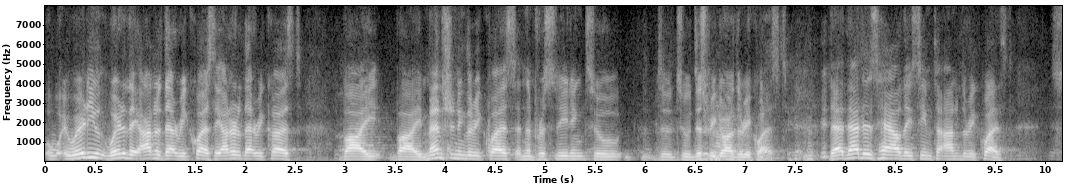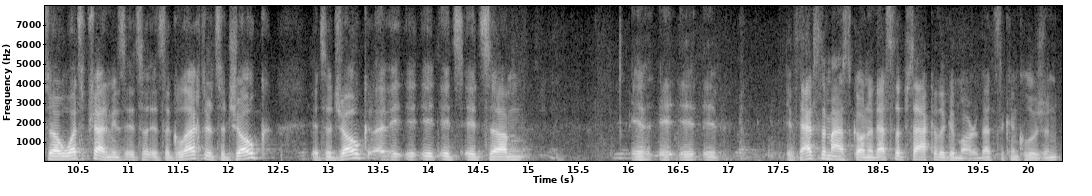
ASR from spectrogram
where do you where do they honor that request? They honor that request by by mentioning the request and then proceeding to to, to disregard the request. That that is how they seem to honor the request. So what's pshat? I mean, it's, it's a it's a. It's a joke. It's a joke. It, it, it's it's um. If, if that's the maskona, that's the psak of the Gemara. That's the conclusion.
